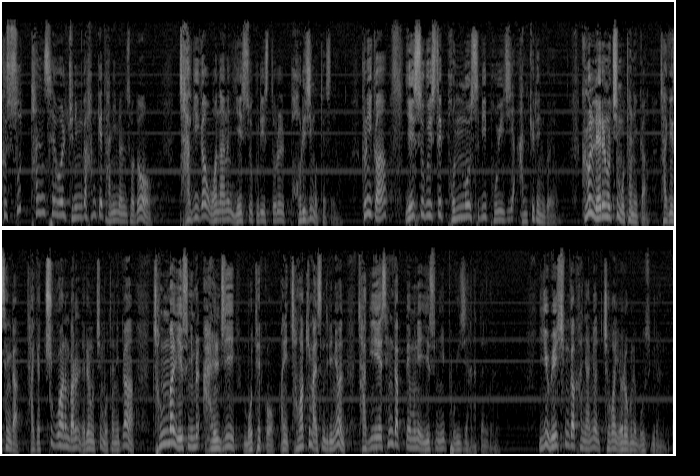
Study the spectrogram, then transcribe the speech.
그 숱한 세월 주님과 함께 다니면서도 자기가 원하는 예수 그리스도를 버리지 못했어요. 그러니까 예수 그리스도의 본 모습이 보이지 않게 된 거예요. 그걸 내려놓지 못하니까 자기 생각, 자기가 추구하는 바를 내려놓지 못하니까 정말 예수님을 알지 못했고, 아니 정확히 말씀드리면 자기의 생각 때문에 예수님이 보이지 않았다는 거예요. 이게 왜 심각하냐면 저와 여러분의 모습이라는 거예요.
